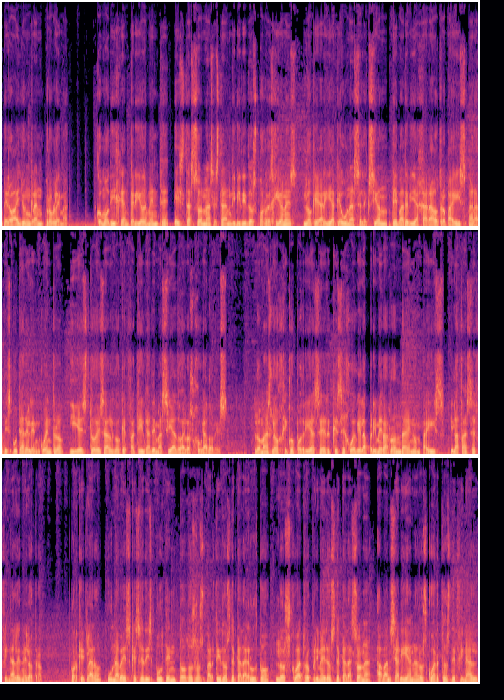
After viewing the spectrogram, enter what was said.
pero hay un gran problema. Como dije anteriormente, estas zonas están divididos por regiones, lo que haría que una selección deba de viajar a otro país para disputar el encuentro, y esto es algo que fatiga demasiado a los jugadores. Lo más lógico podría ser que se juegue la primera ronda en un país, y la fase final en el otro. Porque claro, una vez que se disputen todos los partidos de cada grupo, los cuatro primeros de cada zona, avanzarían a los cuartos de final,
